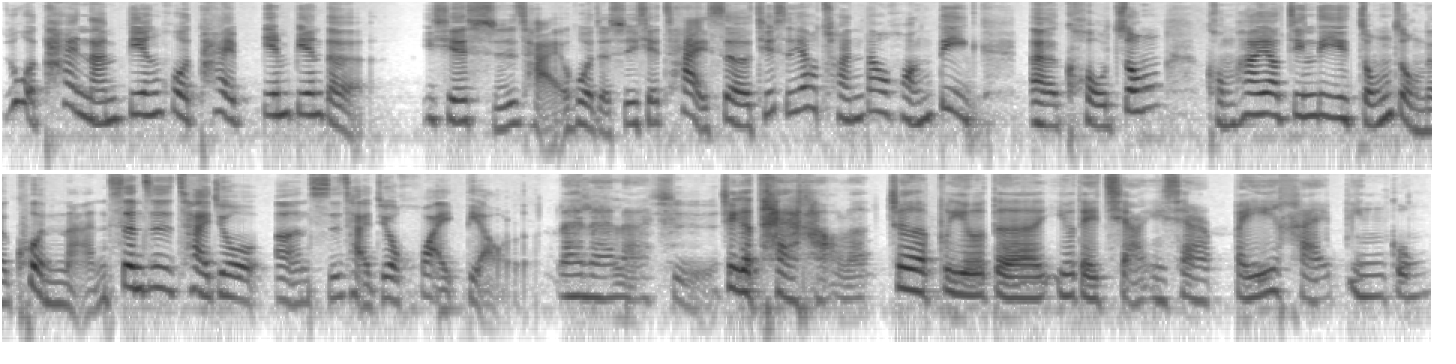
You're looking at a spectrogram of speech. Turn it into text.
如果太难编或太边边的一些食材或者是一些菜色，其实要传到皇帝呃口中，恐怕要经历种种的困难，甚至菜就嗯、呃、食材就坏掉了。来来来，是这个太好了，这不由得又得讲一下北海冰宫。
